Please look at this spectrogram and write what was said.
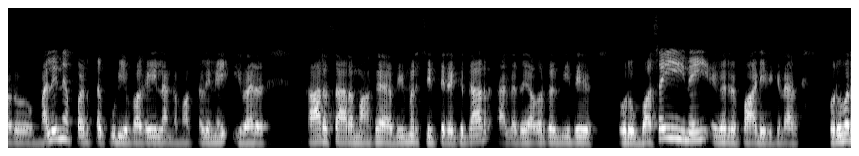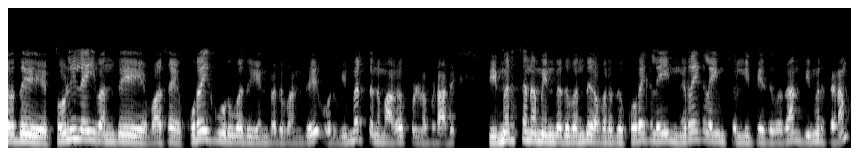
ஒரு மலினப்படுத்தக்கூடிய வகையில் அந்த மக்களினை இவர் காரசாரமாக விமர்சித்திருக்கிறார் அல்லது அவர்கள் மீது ஒரு வசையினை இவர் பாடியிருக்கிறார். ஒருவரது தொழிலை வந்து வச குறை கூறுவது என்பது வந்து ஒரு விமர்சனமாக கொள்ளப்படாது. விமர்சனம் என்பது வந்து அவரது குறைகளையும் நிறைகளையும் சொல்லி பேசுவதுதான் விமர்சனம்.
